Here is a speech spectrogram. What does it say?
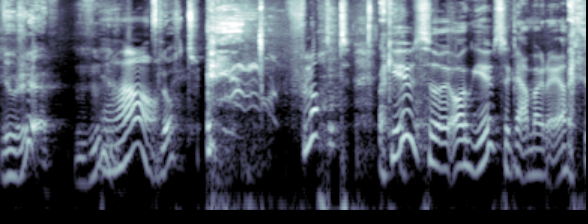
Gjorde du det? Mhm. Ja, Flott. flott. Gud så, åh, gud så glamoröst.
